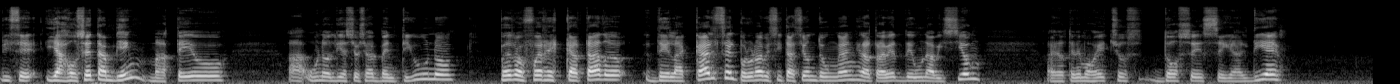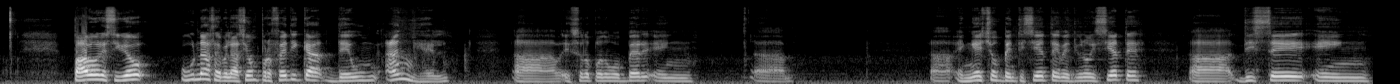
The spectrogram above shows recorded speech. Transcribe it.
dice, y a José también, Mateo 1, 18 al 21. Pedro fue rescatado de la cárcel por una visitación de un ángel a través de una visión. Ahí lo tenemos Hechos 12, 6 al 10. Pablo recibió una revelación profética de un ángel. Ah, eso lo podemos ver en, uh, en Hechos 27, 21 y 7. dice en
